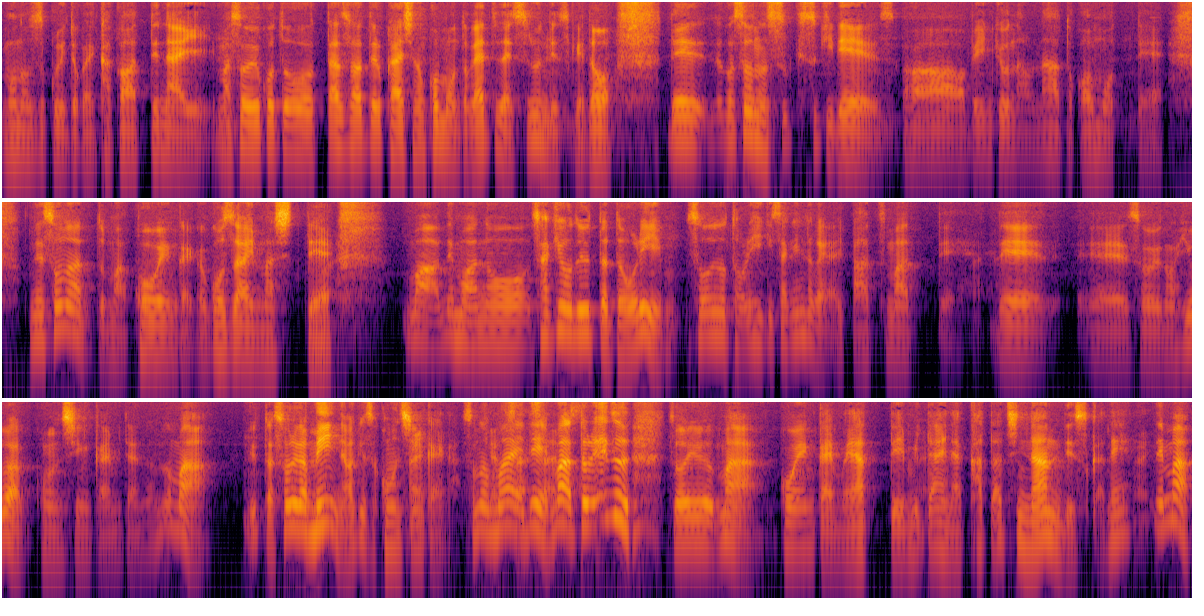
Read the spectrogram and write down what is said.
ものづくりとかに関わってない、まあ、そういうことを携わってる会社の顧問とかやってたりするんですけどでそういうの好きでああ勉強になるなとか思ってでその後まあ講演会がございましてまあでもあの先ほど言った通りそういうの取引先の人がいっぱい集まってで、えーそういうの日は懇親会みたいなのまあ言ったらそれがメインなわけですよ懇親会が、その前でまあとりあえずそういうまあ講演会もやってみたいな形なんですかね、はい。でまあ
